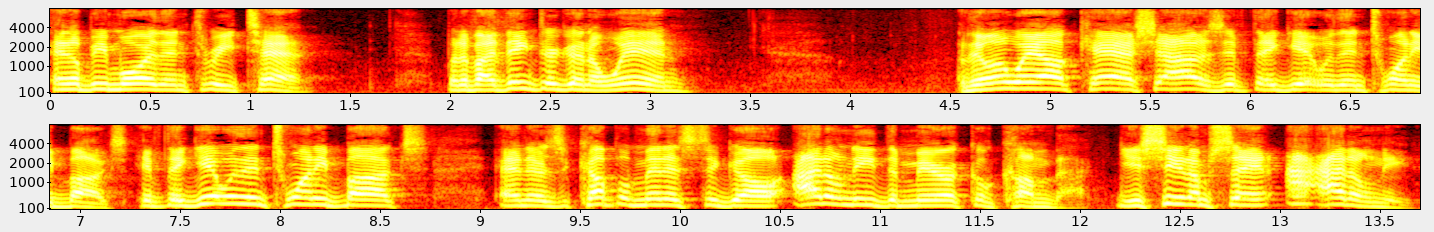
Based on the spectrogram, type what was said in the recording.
And it'll be more than 310. But if I think they're going to win, the only way I'll cash out is if they get within 20 bucks. If they get within 20 bucks and there's a couple minutes to go, I don't need the miracle comeback. You see what I'm saying? I, I don't need it.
